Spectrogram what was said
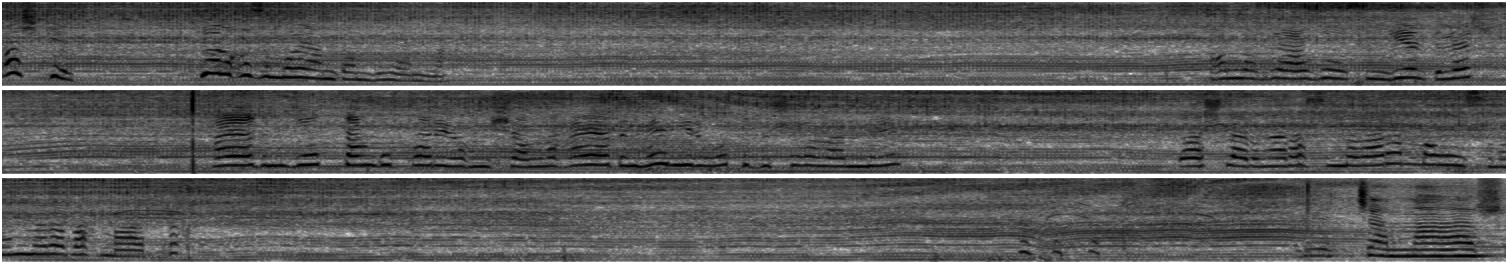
Kaç gel. Gel kızım o yandan bu yanına. Allah razı olsun geldiler. Hayatımızı ottan koparıyor inşallah. Hayatın her yeri otu düşür olan ne? Taşların arasında var ama olsun onlara bakma artık. Evet canlar.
